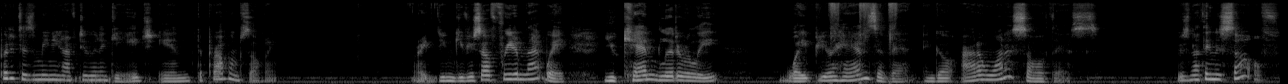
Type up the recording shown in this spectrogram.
But it doesn't mean you have to engage in the problem solving. Right? You can give yourself freedom that way. You can literally wipe your hands of it and go, I don't want to solve this. There's nothing to solve.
